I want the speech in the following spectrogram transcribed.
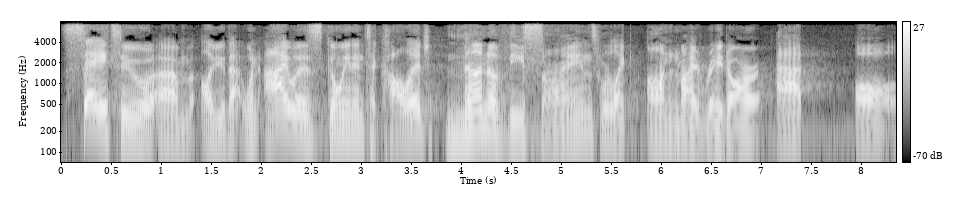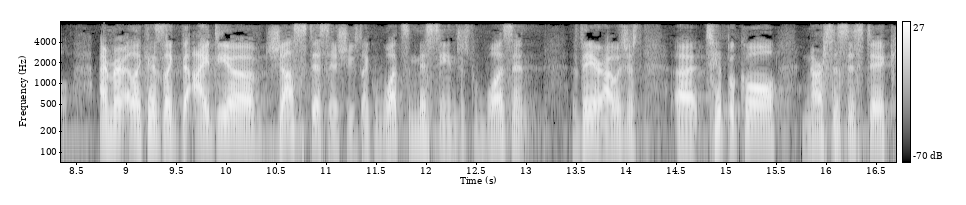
say to um, all you that when I was going into college, none of these signs were like on my radar at all. I remember, like, because like the idea of justice issues, like what's missing, just wasn't there. I was just a typical narcissistic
